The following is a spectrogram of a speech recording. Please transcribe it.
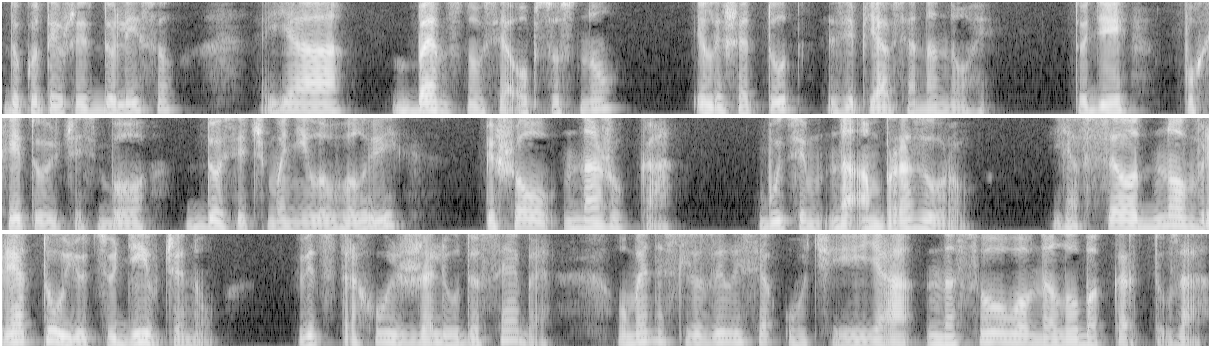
Докотившись до лісу, я бемснувся об сосну і лише тут зіп'явся на ноги. Тоді, похитуючись, бо досі чманіло в голові, пішов на жука, буцім на амбразуру. Я все одно врятую цю дівчину. Від страху і жалю до себе у мене сльозилися очі, і я насовував на лоба картуза.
